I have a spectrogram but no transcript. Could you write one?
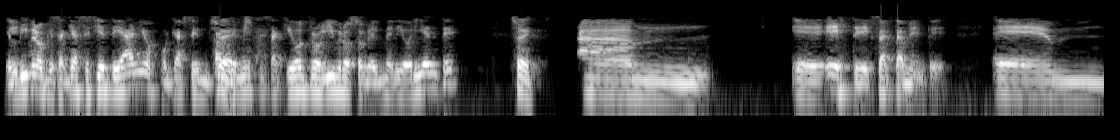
el libro que saqué hace siete años, porque hace un par de meses saqué otro libro sobre el Medio Oriente. Sí. Eh, este, exactamente. Em,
